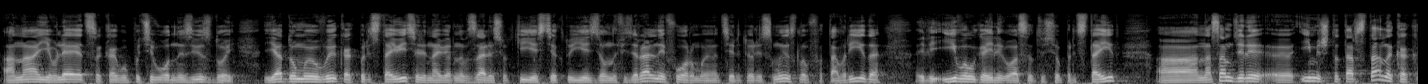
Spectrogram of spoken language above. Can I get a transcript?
она является как бы путеводной звездой. Я думаю, вы как представители, наверное, в зале все-таки есть те, кто ездил на федеральные форумы, территории смыслов, Таврида или Иволга, или у вас это все предстоит. А, на самом деле э, имидж Татарстана как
